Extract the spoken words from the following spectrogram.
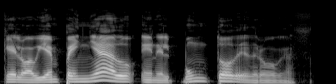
que lo había empeñado en el punto de drogas.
